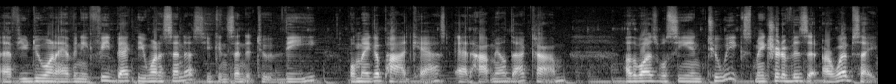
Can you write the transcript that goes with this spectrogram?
Uh, if you do want to have any feedback that you want to send us, you can send it to the Omega Podcast at hotmail.com. Otherwise, we'll see you in two weeks. Make sure to visit our website,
